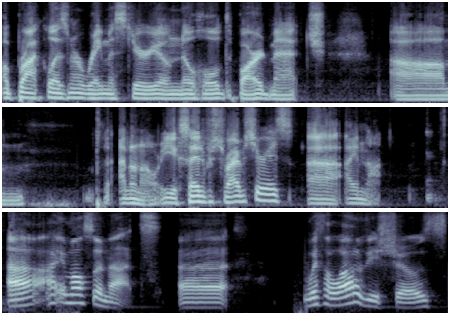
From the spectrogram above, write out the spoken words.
A Brock Lesnar Rey Mysterio no holds barred match. Um, I don't know. Are you excited for Survivor Series? Uh, I am not. Uh, I am also not. Uh, with a lot of these shows,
